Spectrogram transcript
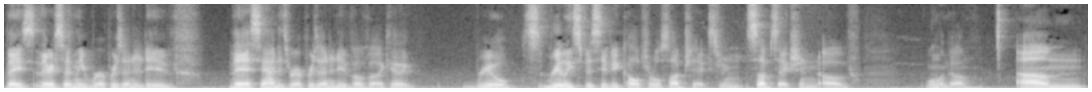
they they're certainly representative. Their sound is representative of like a real, really specific cultural subsection subsection of Wollongong. Um,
